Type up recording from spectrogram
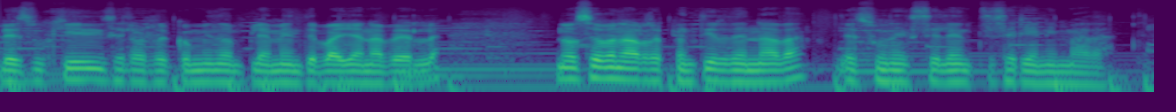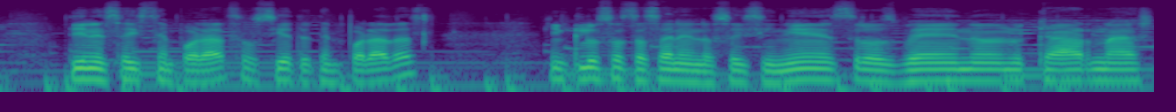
les sugiero y se los recomiendo ampliamente, vayan a verla. No se van a arrepentir de nada, es una excelente serie animada. Tiene seis temporadas o siete temporadas. Incluso hasta salen los seis siniestros, Venom, Carnage.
